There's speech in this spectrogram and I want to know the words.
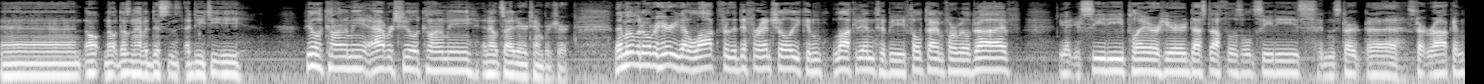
And, oh, no, it doesn't have a distance, a DTE. Fuel economy, average fuel economy, and outside air temperature. Then moving over here, you got a lock for the differential. You can lock it in to be full-time four-wheel drive. You got your CD player here, dust off those old CDs and start uh, start rocking.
